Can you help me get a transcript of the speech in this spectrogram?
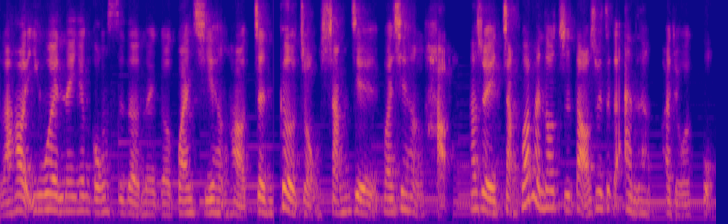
然后因为那间公司的那个关系很好，整各种商界关系很好，那所以长官们都知道，所以这个案子很快就会过。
